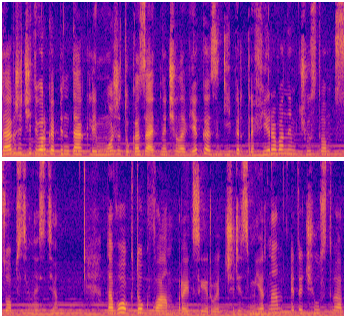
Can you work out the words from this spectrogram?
Также четверка пентаклей может указать на человека с гипертрофированным чувством собственности того, кто к вам проецирует чрезмерно это чувство.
